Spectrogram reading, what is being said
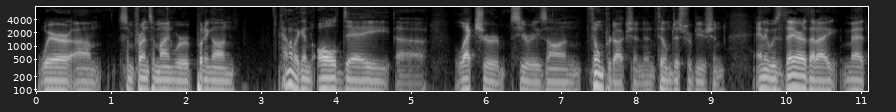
where um, some friends of mine were putting on kind of like an all day uh, lecture series on film production and film distribution. And it was there that I met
